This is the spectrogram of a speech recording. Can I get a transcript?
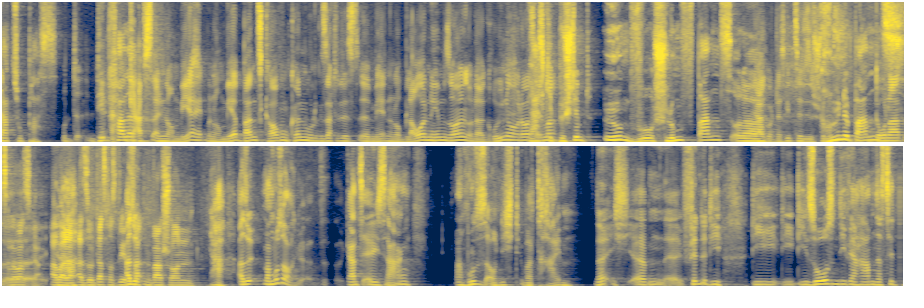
dazu passt? Und in dem ja, Falle. Gab es eigentlich noch mehr? Hätten wir noch mehr Buns kaufen können, wo du gesagt hättest, äh, wir hätten noch blaue nehmen sollen oder grüne oder was? Ja, es immer? gibt bestimmt irgendwo Schlumpfbuns oder. Ja, gut, das gibt ja diese grüne Buns. Donuts oder was, ja. Äh, Aber ja. also das, was wir jetzt also, hatten, war schon. Ja, also man muss auch ganz ehrlich sagen, man muss es auch nicht übertreiben. Ne? Ich ähm, äh, finde, die, die, die, die Soßen, die wir haben, das sind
